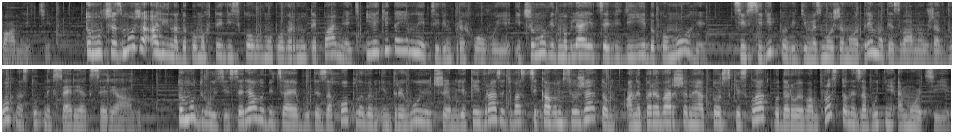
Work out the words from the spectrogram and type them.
пам'яті. Тому чи зможе Аліна допомогти військовому повернути пам'ять, і які таємниці він приховує, і чому відмовляється від її допомоги? Ці всі відповіді ми зможемо отримати з вами вже в двох наступних серіях серіалу. Тому, друзі, серіал обіцяє бути захопливим, інтригуючим, який вразить вас цікавим сюжетом, а неперевершений акторський склад подарує вам просто незабутні емоції.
